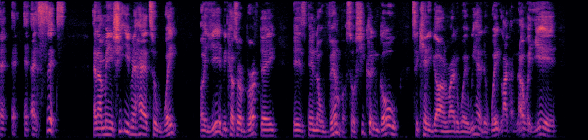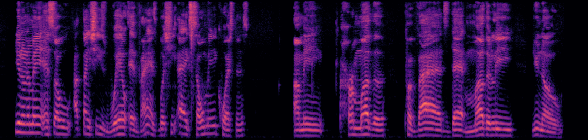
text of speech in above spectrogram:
at, at, at six. And I mean, she even had to wait a year because her birthday is in November. So she couldn't go to kindergarten right away. We had to wait like another year. You know what I mean? And so I think she's well advanced, but she asked so many questions. I mean, her mother provides that motherly, you know,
